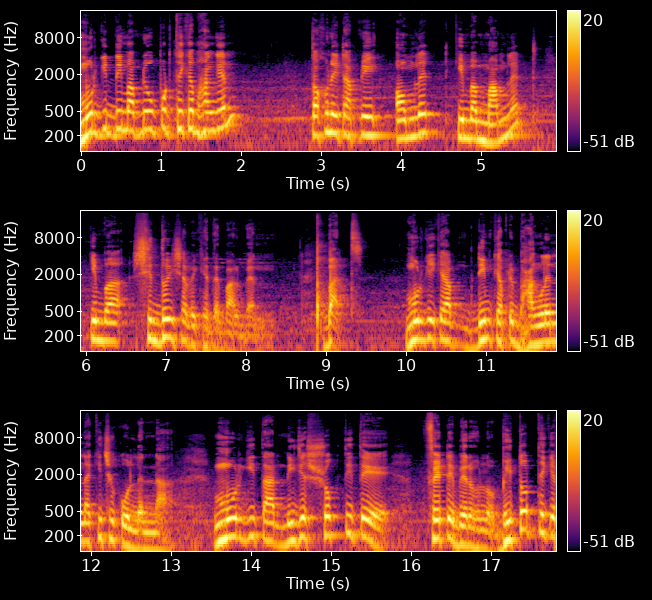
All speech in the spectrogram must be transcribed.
মুরগির ডিম আপনি উপর থেকে ভাঙেন, তখন এটা আপনি অমলেট কিংবা মামলেট কিংবা সিদ্ধ হিসাবে খেতে পারবেন। বাট মুরগিকে ডিমকে আপনি ভাঙলেন না, কিছু করলেন না। মুরগি তার নিজের শক্তিতে ফেটে বের হলো, ভিতর থেকে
